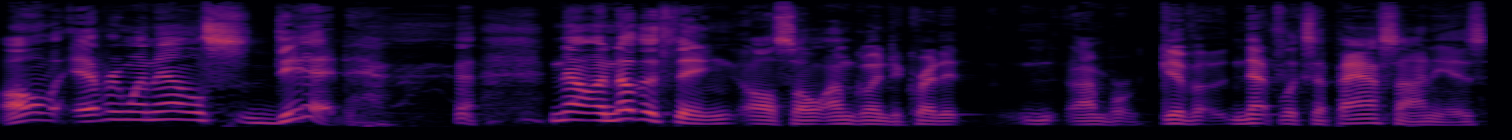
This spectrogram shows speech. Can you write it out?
All everyone else did. now, another thing also I'm going to credit I'm give Netflix a pass on is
